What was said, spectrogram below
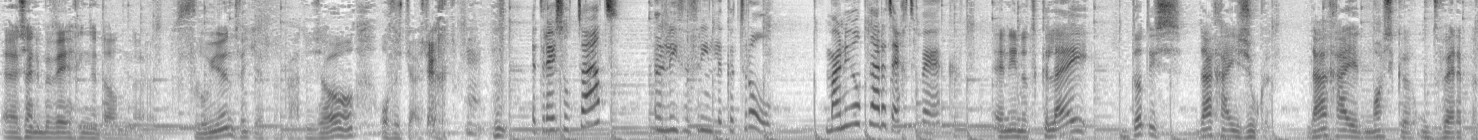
Eh, zijn de bewegingen dan eh, vloeiend? Weet je, we praten zo. Of is het juist echt... Het resultaat? Een lieve vriendelijke troll. Maar nu op naar het echte werk. En in het klei, dat is, daar ga je zoeken. Daar ga je het masker ontwerpen.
